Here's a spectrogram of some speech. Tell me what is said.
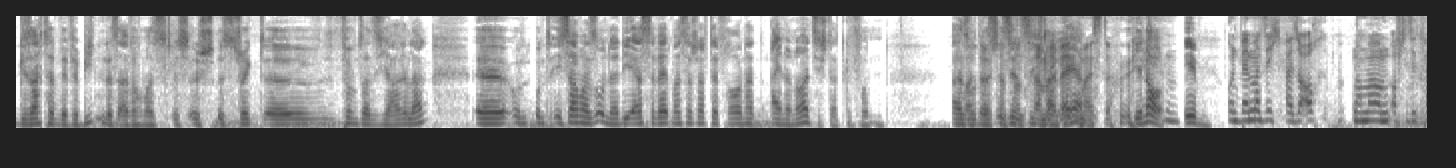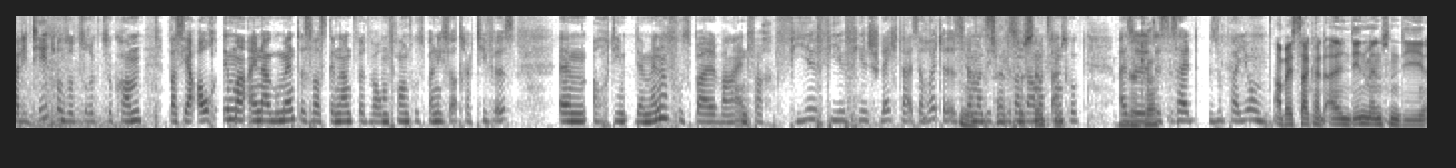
gesagt hat, wir verbieten das einfach mal strikt äh, 25 Jahre lang. Äh, und, und ich sag mal so, ne, die erste Weltmeisterschaft der Frauen hat 91 stattgefunden. Also das Deutschland ist jetzt schon nicht lange her. Weltmeister. Genau, Eben. eben. Und wenn man sich, also auch nochmal um auf diese Qualität und so zurückzukommen, was ja auch immer ein Argument ist, was genannt wird, warum Frauenfußball nicht so attraktiv ist, ähm, auch die, der Männerfußball war einfach viel, viel, viel schlechter, als er heute ist, Ja, wenn man sich Spiele von damals anguckt. Also Ja, das ist halt super jung. Aber ich sage halt allen den Menschen, die,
